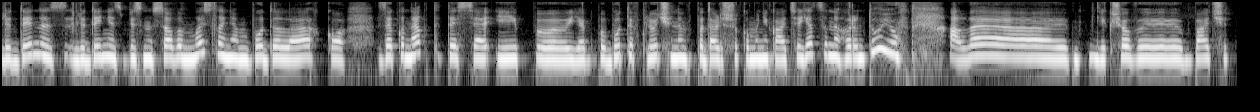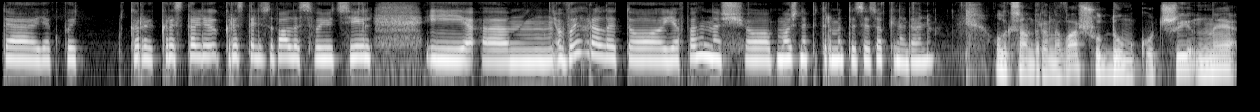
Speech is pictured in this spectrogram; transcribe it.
людини з людині з бізнесовим мисленням буде легко законектитися і якби бути включеним в подальшу комунікацію. Я це не гарантую, але якщо ви бачите, якби. кри- кристалізували свою ціль і ем, виграли, то я впевнена, що можна підтримати зв'язок і надалі. Олександре, на вашу думку, чи не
